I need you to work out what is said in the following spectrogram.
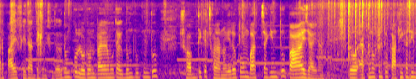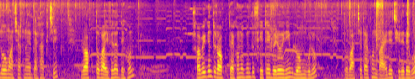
আর পায়ে ফেদার দেখুন শুধু, একদম পুরো লোটন পায়রার মতো, একদম পুরো কিন্তু সব দিকে ছড়ানো, এরকম বাচ্চা কিন্তু পাওয়াই যায় না। তো এখনও কিন্তু কাঠি কাঠি লোম আছে আপনাদের দেখাচ্ছে। রক্ত পায়ে ফেদার দেখুন, সবই কিন্তু রক্ত এখনও কিন্তু ফেটে বেরোয়নি লোমগুলো। তো বাচ্চাটা এখন বাইরে ছেড়ে দেবো।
